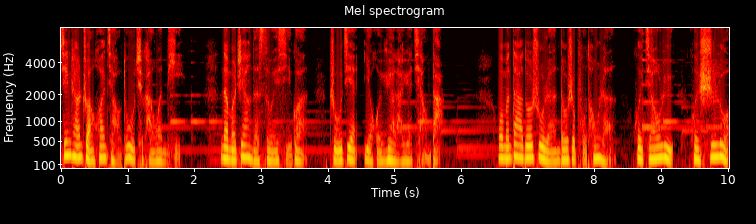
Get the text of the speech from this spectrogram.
经常转换角度去看问题，那么这样的思维习惯逐渐也会越来越强大。我们大多数人都是普通人，会焦虑，会失落，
